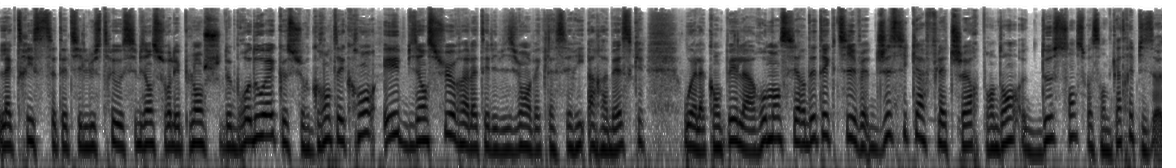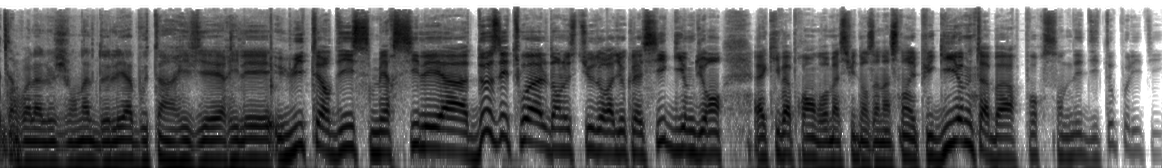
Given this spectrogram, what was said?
L'actrice s'était illustrée aussi bien sur les planches de Broadway que sur grand écran et bien sûr à la télévision avec la série Arabesque où elle a campé la romancière détective Jessica Fletcher pendant 264 épisodes. Voilà le journal de Léa Boutin-Rivière. Il est 8h10. Merci Léa. Deux étoiles dans le studio Radio Classique. Guillaume Durand euh, qui va prendre ma suite dans un instant et puis Guillaume Tabar pour son édito politique.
